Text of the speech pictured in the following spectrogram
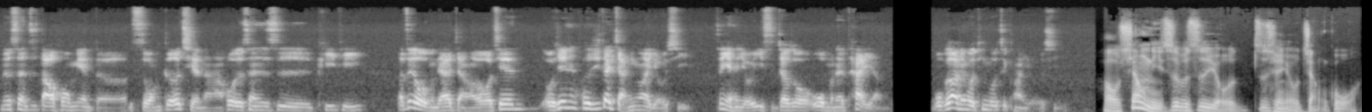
那甚至到后面的死亡搁浅啊，或者甚至是 PT 啊，这个我们等下讲哦。我先我先回去再讲另外游戏，这也很有意思，叫做《我们的太阳》。我不知道你有没有听过这款游戏？好像你是不是有之前有讲过？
